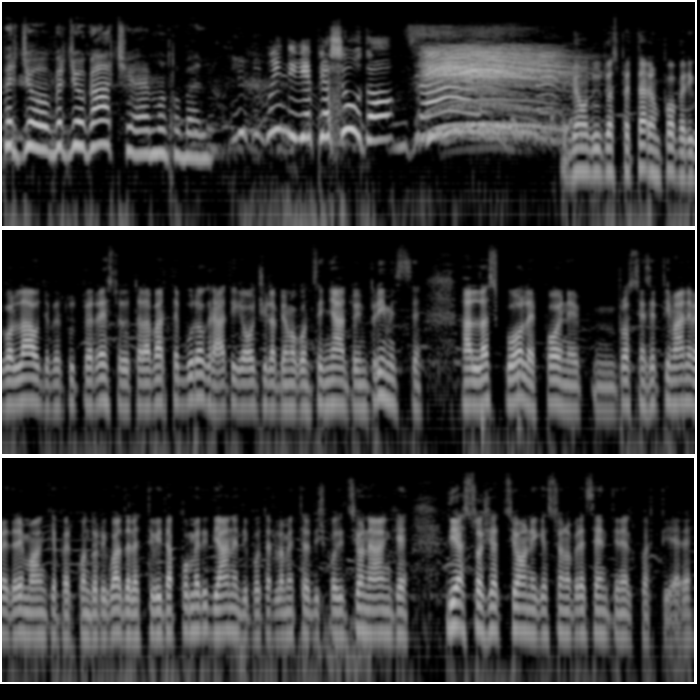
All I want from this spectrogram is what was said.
per, gio per giocarci è molto bello. Quindi vi è piaciuto? Sì! Abbiamo dovuto aspettare un po' per i call per tutto il resto, tutta la parte burocratica, oggi l'abbiamo consegnato in primis alla scuola e poi nelle prossime settimane vedremo anche per quanto riguarda le attività pomeridiane di poterlo mettere a disposizione anche di associazioni che sono presenti nel quartiere.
